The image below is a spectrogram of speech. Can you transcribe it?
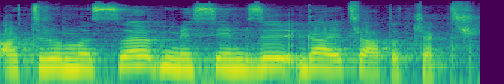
artırılması mesleğimizi gayet rahatlatacaktır.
